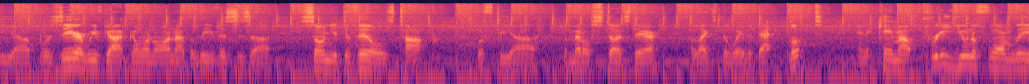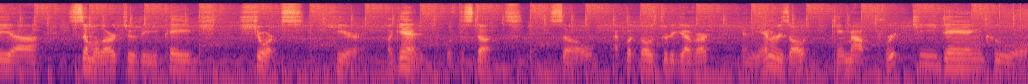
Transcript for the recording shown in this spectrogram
The uh, brassiere we've got going on, I believe this is uh, Sonya Deville's top with the, uh, the metal studs there. I liked the way that that looked, and it came out pretty uniformly uh, similar to the Paige shorts here again with the studs. So I put those two together and the end result came out pretty dang cool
